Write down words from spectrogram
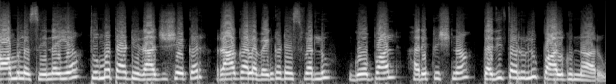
పాముల సీనయ్య తుమ్మతాటి రాజశేఖర్ రాగాల వెంకటేశ్వర్లు గోపాల్ హరికృష్ణ తదితరులు పాల్గొన్నారు.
